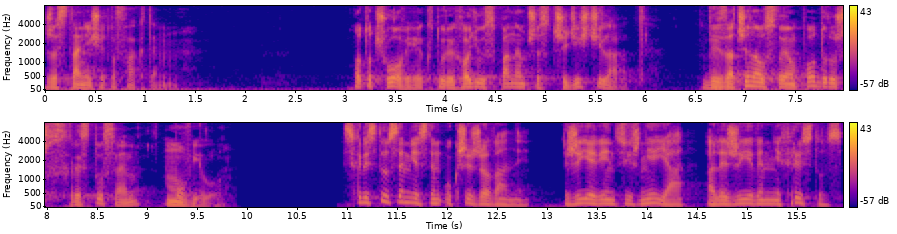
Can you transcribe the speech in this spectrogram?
że stanie się to faktem. Oto człowiek, który chodził z Panem przez 30 lat. Gdy zaczynał swoją podróż z Chrystusem, mówił: Z Chrystusem jestem ukrzyżowany. Żyję więc już nie ja, ale żyje we mnie Chrystus.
